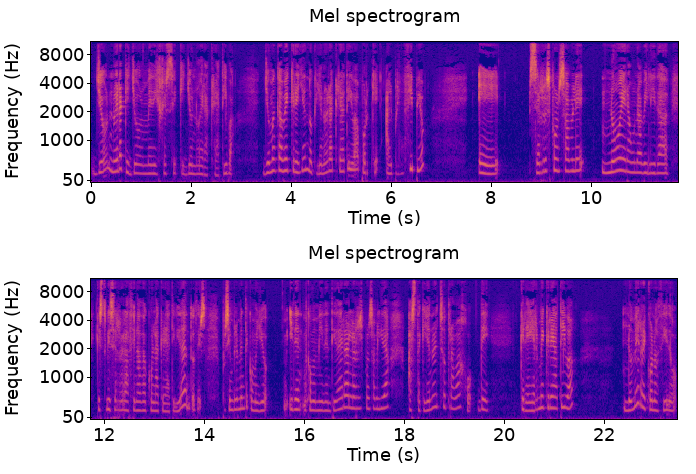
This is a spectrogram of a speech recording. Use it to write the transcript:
yo no era que yo me dijese que yo no era creativa. Yo me acabé creyendo que yo no era creativa porque al principio eh, ser responsable no era una habilidad que estuviese relacionada con la creatividad. Entonces, pues simplemente como yo como mi identidad era la responsabilidad, hasta que yo no he hecho trabajo de creerme creativa, no me he reconocido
